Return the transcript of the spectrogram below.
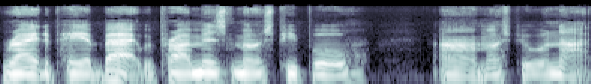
right, to pay it back. The problem is most people um, most people not.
